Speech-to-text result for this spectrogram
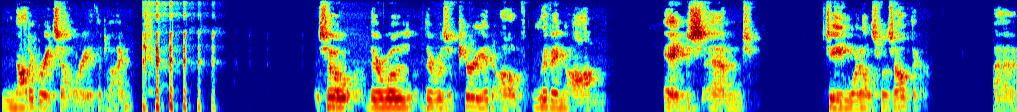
not a great salary at the time. so there was there was a period of living on eggs and seeing what else was out there. Uh,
